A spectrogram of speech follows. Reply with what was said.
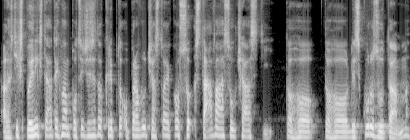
ale v těch Spojených státech mám pocit, že se to krypto opravdu často jako stává součástí toho, toho diskurzu tam,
